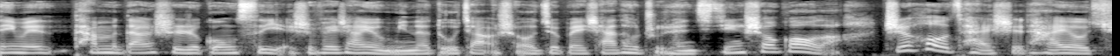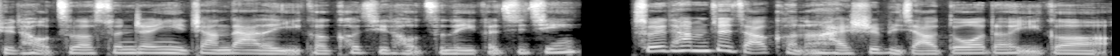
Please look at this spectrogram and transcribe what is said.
因为他们当时公司也是非常有名的独角兽，就被沙特主权基金收购了。之后才是他又去投资了孙正义这样大的一个科技投资的一个基金。所以他们最早可能还是比较多的一个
